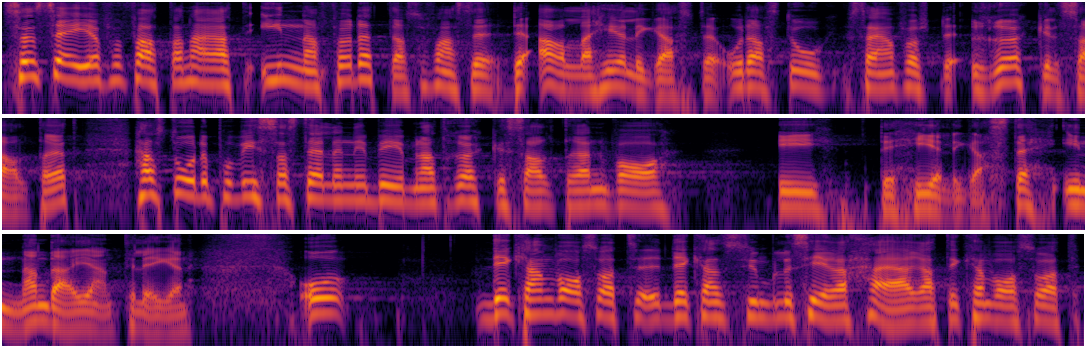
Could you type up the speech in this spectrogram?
sen säger författaren här att innanför detta så fanns det det allra heligaste och där stod, säger han först, rökelsaltaret. Här står det på vissa ställen i Bibeln att rökelsaltaren var i det heligaste, innan där egentligen. Och det kan vara så att det kan symbolisera här att det kan vara så att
